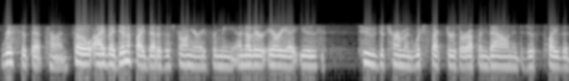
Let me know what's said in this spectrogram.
risks at that time. So I've identified that as a strong area for me. Another area is to determine which sectors are up and down and to just play the,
